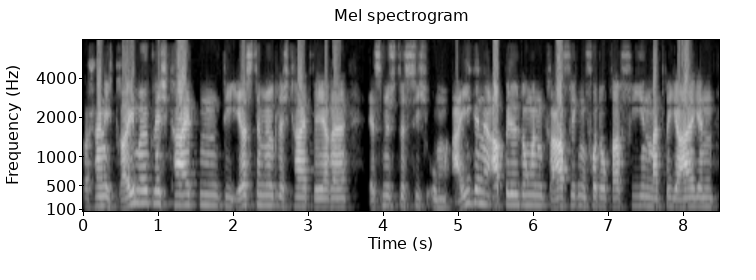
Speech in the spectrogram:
wahrscheinlich drei Möglichkeiten. Die erste Möglichkeit wäre, es müsste sich um eigene Abbildungen, Grafiken, Fotografien, Materialien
